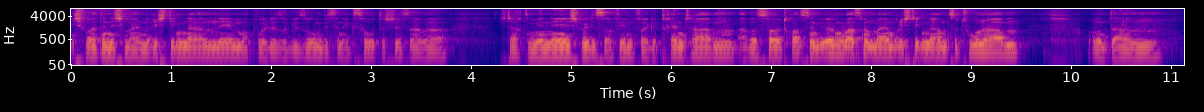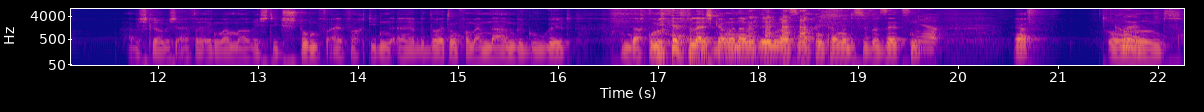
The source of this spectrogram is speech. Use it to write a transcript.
Ich wollte nicht meinen richtigen Namen nehmen, obwohl der sowieso ein bisschen exotisch ist, aber ich dachte mir, nee, ich will das auf jeden Fall getrennt haben, aber es soll trotzdem irgendwas mit meinem richtigen Namen zu tun haben. Und dann habe ich, glaube ich, einfach irgendwann mal richtig stumpf einfach die äh, Bedeutung von meinem Namen gegoogelt und dachte mir, vielleicht kann man damit irgendwas machen, kann man das übersetzen. Ja. Ja. Cool. Und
